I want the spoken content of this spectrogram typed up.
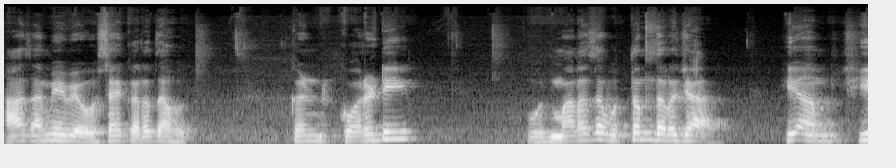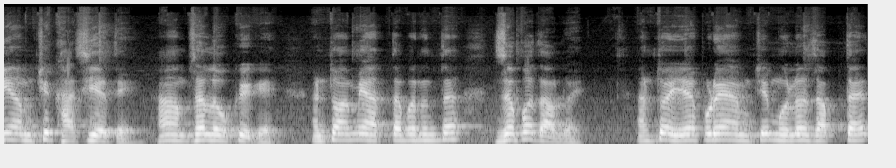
आज आम्ही व्यवसाय करत आहोत. कारण क्वालिटी मालाचा उत्तम दर्जा ही आम ही आमची खासियत आहे. हा आमचा लौकिक आहे. आणि तो आम्ही आत्तापर्यंत जपत आलो आहे आणि तो यापुढे आमची मुलं जपत आहेत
